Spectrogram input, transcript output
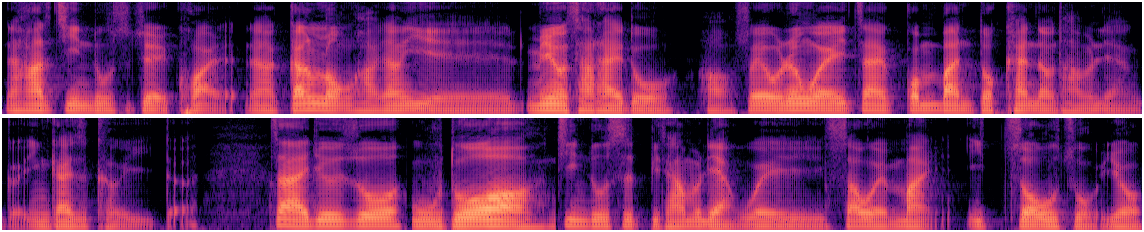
那他的进度是最快的。那刚龙好像也没有差太多，好，所以我认为在官办都看到他们两个应该是可以的。再来就是说，五夺哦，进度是比他们两位稍微慢一周左右，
